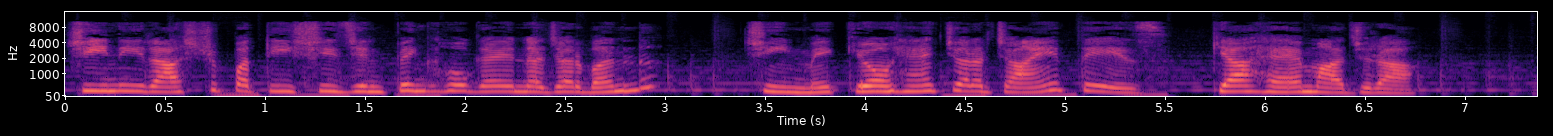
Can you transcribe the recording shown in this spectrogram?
चीनी राष्ट्रपति शी जिनपिंग हो गए नजरबंद? चीन में क्यों हैं चर्चाएँ तेज? क्या है माजरा?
